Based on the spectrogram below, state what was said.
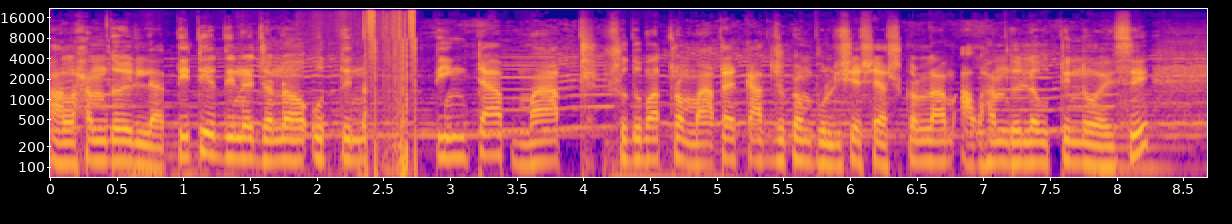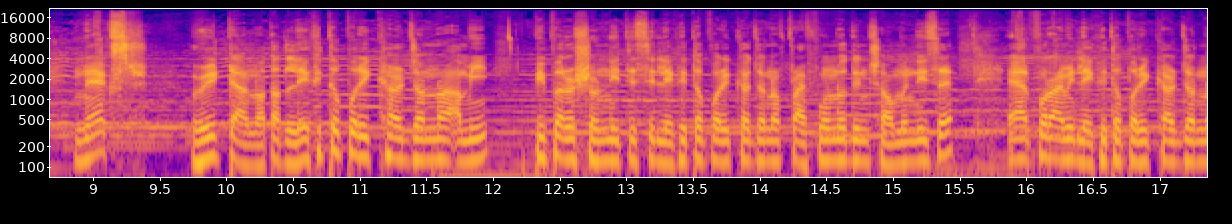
আলহামদুলিল্লাহ, তৃতীয় দিনের জন্য উত্তীর্ণ। তিনটা মাঠ, শুধুমাত্র মাঠের কার্যক্রম পুলিশে শেষ করলাম, আলহামদুলিল্লাহ উত্তীর্ণ হয়েছি। নেক্সট রিটার্ন অর্থাৎ লিখিত পরীক্ষার জন্য আমি প্রিপারেশন নিতেছি, লিখিত পরীক্ষার জন্য প্রায় পনেরো দিন সময় নিছে। এরপর আমি লিখিত পরীক্ষার জন্য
